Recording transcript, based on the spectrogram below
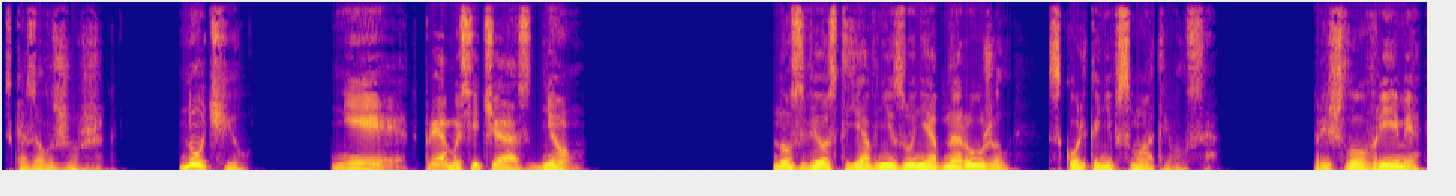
сказал Жоржик. «Ночью?» «Нет, прямо сейчас, днем». Но звезд я внизу не обнаружил, сколько не всматривался. Пришло время,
